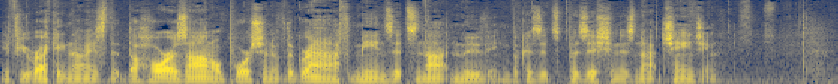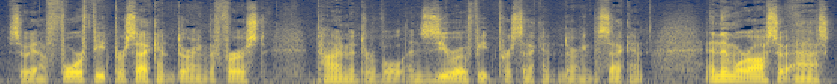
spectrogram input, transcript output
if you recognize that the horizontal portion of the graph means it's not moving because its position is not changing. So we have 4 feet per second during the first time interval and 0 feet per second during the second. And then we're also asked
